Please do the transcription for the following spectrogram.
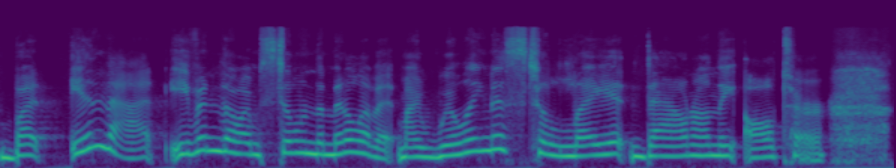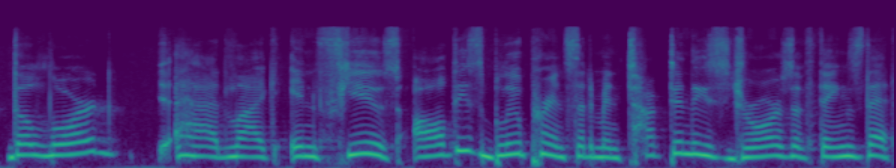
But in that, even though I'm still in the middle of it, my willingness to lay it down on the altar, the Lord had like infused all these blueprints that had been tucked in these drawers of things that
